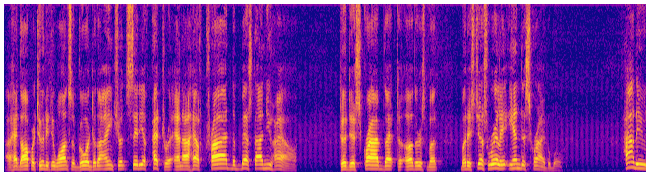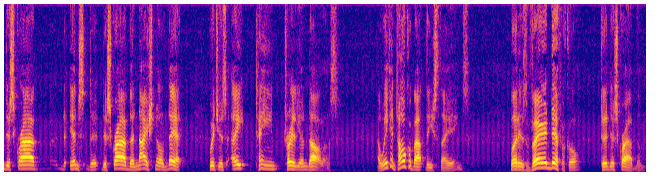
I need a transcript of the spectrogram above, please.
I had the opportunity once of going to the ancient city of Petra, and I have tried the best I knew how to describe that to others, but, but it's just really indescribable. How do you describe, in, describe the national debt, which is $18 trillion? Now, we can talk about these things, but it's very difficult to describe them.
